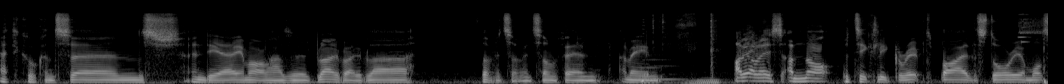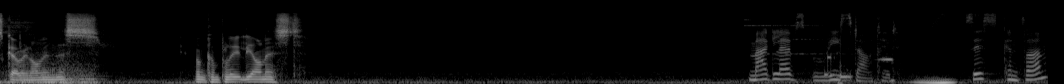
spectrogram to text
Ethical concerns, NDA, moral hazard, blah blah blah blah. Something, something, something. I mean, I'll be honest, I'm not particularly gripped by the story and what's going on in this. If I'm completely honest. Maglev's restarted. Sis, confirm?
